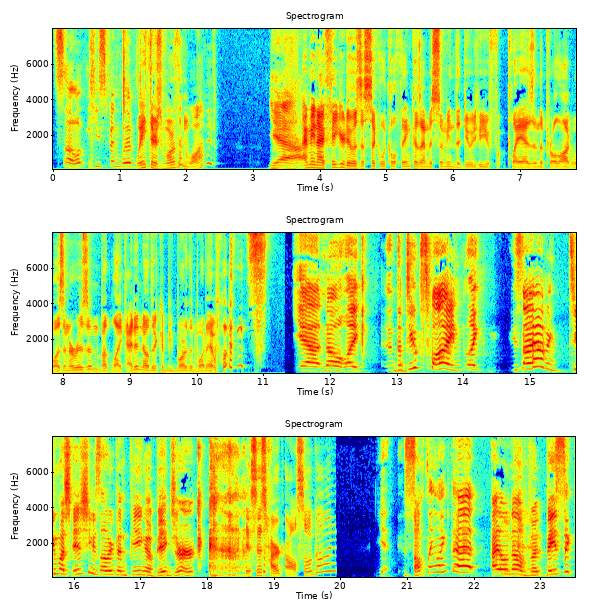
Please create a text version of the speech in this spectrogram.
so he's been lived. Wait, there's more than one? Yeah. I mean, I figured it was a cyclical thing because I'm assuming the dude who you f- play as in the prologue wasn't Arisen, but like I didn't know there could be more than one at once. Yeah, no, like the Duke's fine. Like he's not having too much issues other than being a big jerk. Is his heart also gone? Yeah, something like that. I don't know, but basic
